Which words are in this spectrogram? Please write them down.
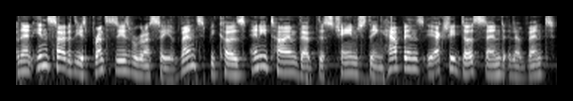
And then inside of these parentheses, we're going to say event because anytime that this change thing happens, it actually does send an event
